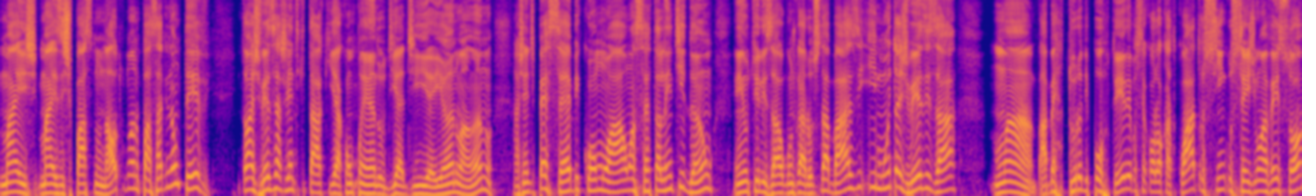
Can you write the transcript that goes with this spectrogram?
mais, mais espaço no Náutico no ano passado e não teve. Então, às vezes, a gente que está aqui acompanhando o dia a dia e ano a ano, a gente percebe como há uma certa lentidão em utilizar alguns garotos da base e muitas vezes há uma abertura de porteira e você coloca quatro, cinco, seis de uma vez só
